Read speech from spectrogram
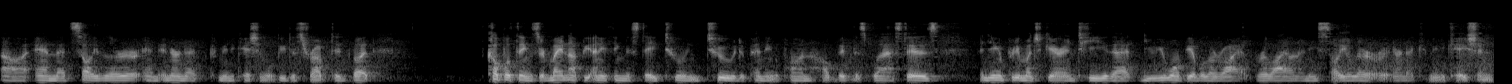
uh, and that cellular and internet communication will be disrupted, but couple things. There might not be anything to stay tuned to depending upon how big this blast is. And you can pretty much guarantee that you, you won't be able to rely, rely on any cellular or internet communication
